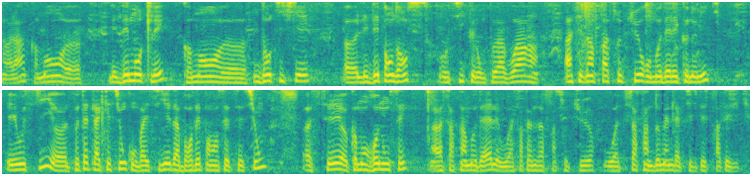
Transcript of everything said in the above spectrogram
voilà, comment les démanteler, comment euh, identifier euh, les dépendances aussi que l'on peut avoir à ces infrastructures, au modèle économique. Et aussi, euh, peut-être la question qu'on va essayer d'aborder pendant cette session, c'est comment renoncer à certains modèles ou à certaines infrastructures ou à certains domaines d'activité stratégique.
